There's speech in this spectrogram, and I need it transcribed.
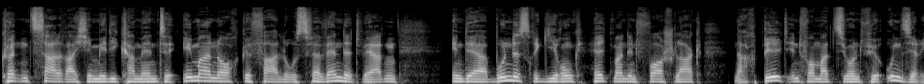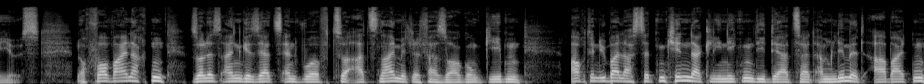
könnten zahlreiche Medikamente immer noch gefahrlos verwendet werden, in der Bundesregierung hält man den Vorschlag nach Bildinformation für unseriös. Noch vor Weihnachten soll es einen Gesetzentwurf zur Arzneimittelversorgung geben. Auch den überlasteten Kinderkliniken, die derzeit am Limit arbeiten,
